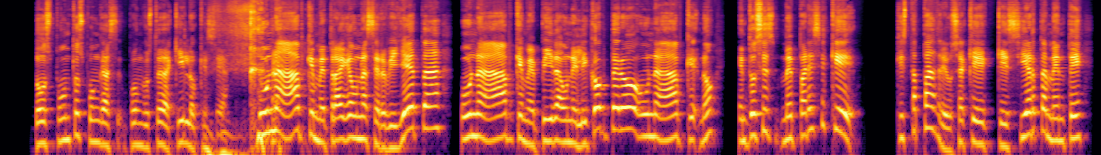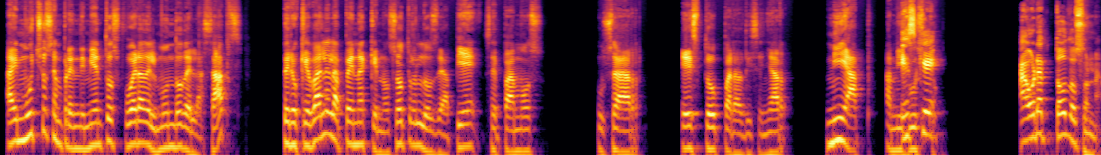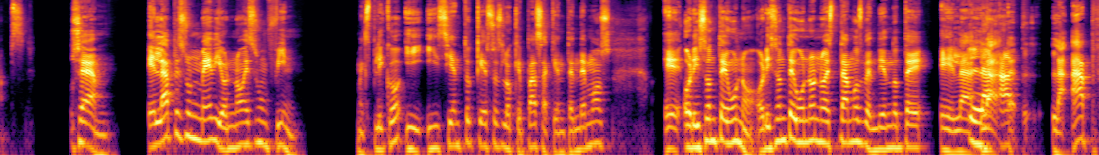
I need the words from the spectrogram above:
dos puntos, ponga, ponga usted aquí lo que sea. Una app que me traiga una servilleta, una app que me pida un helicóptero, una app que, ¿no? Entonces, me parece que, que está padre, o sea, que, que ciertamente hay muchos emprendimientos fuera del mundo de las apps, pero que vale la pena que nosotros los de a pie sepamos usar esto para diseñar mi app a mi es Que ahora todos son apps. O sea, el app es un medio, no es un fin. ¿Me explico? Y, siento que eso es lo que pasa, que entendemos eh, Horizonte 1. Horizonte 1 no estamos vendiéndote eh, la, la, app. La app.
